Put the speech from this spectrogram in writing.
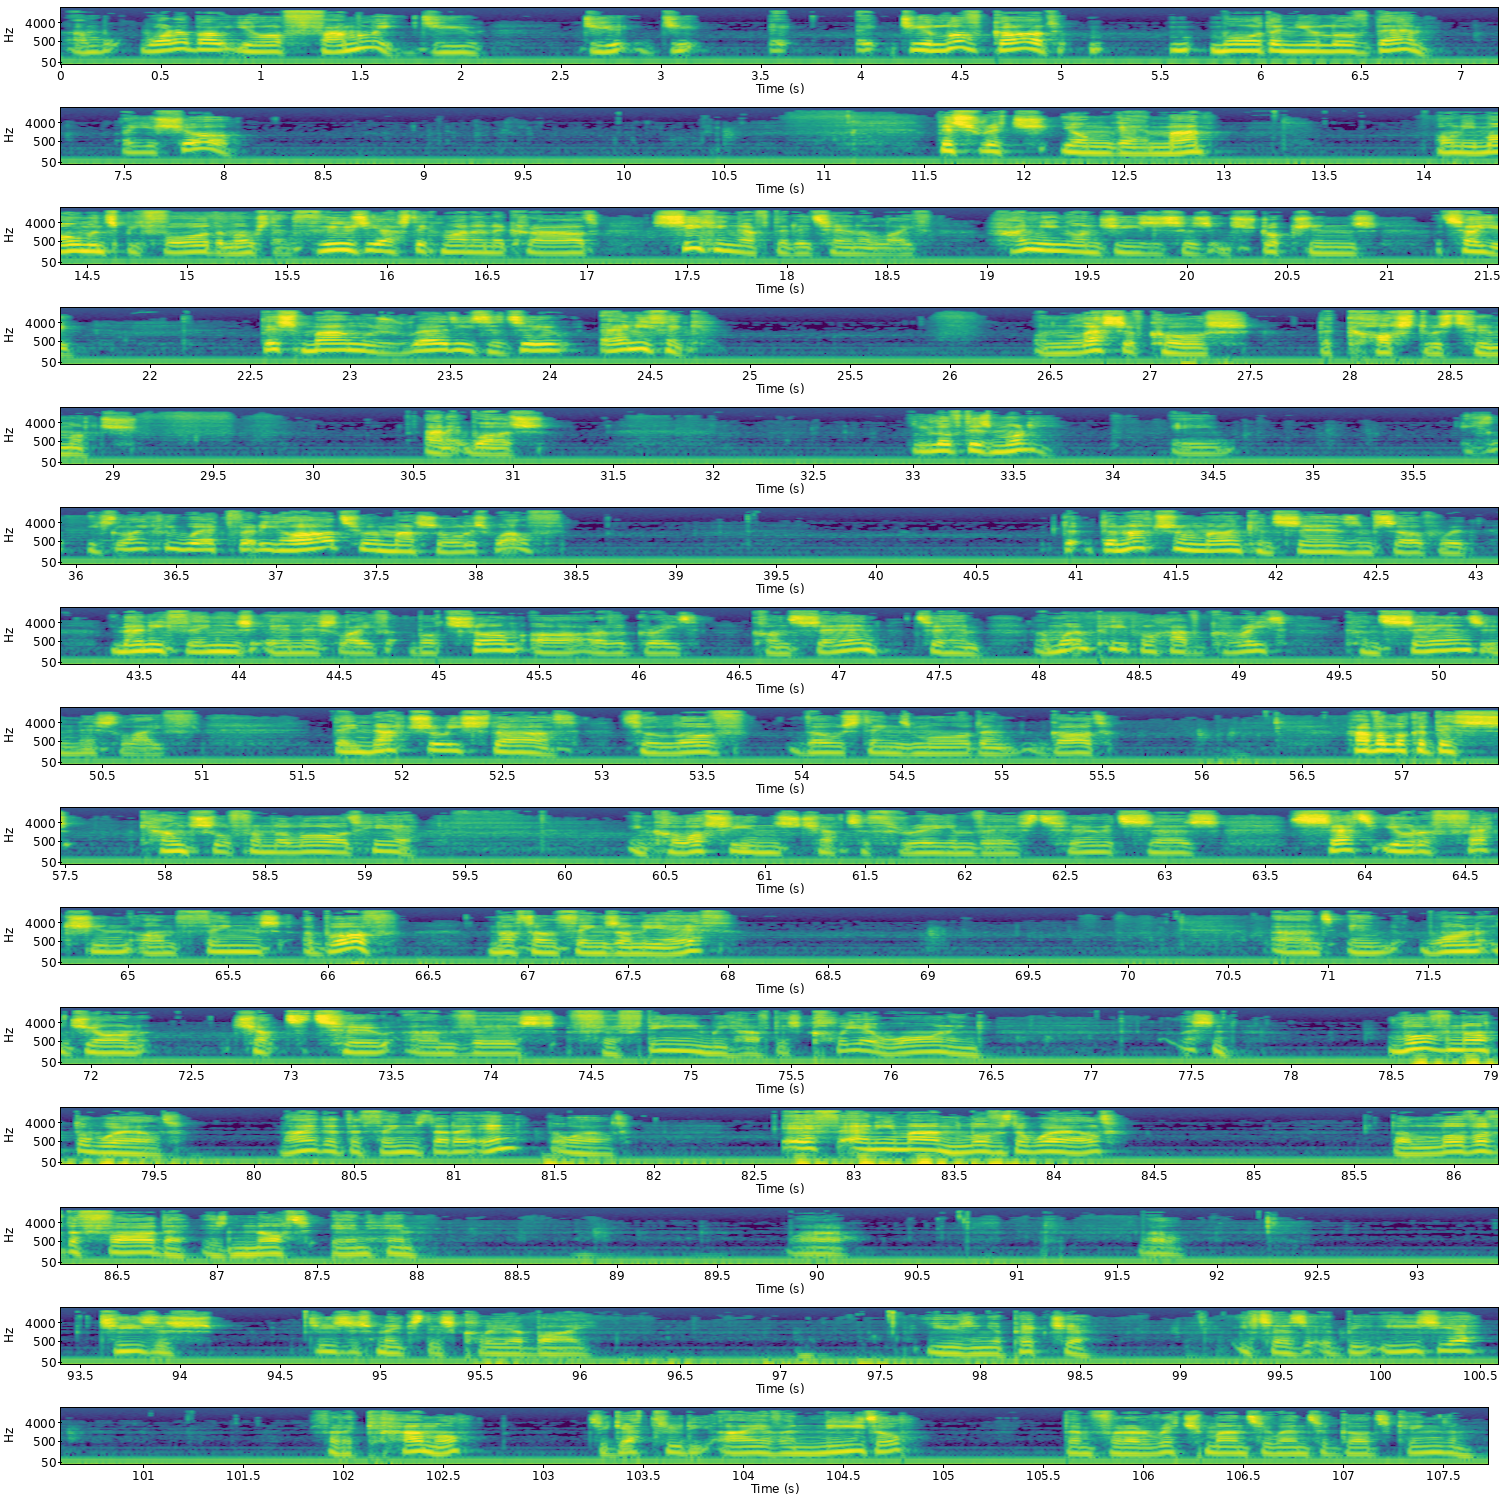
And what about your family? Do you do you do you, eh, eh, do you love God more than you love them? Are you sure? This rich young man, only moments before the most enthusiastic man in the crowd, seeking after eternal life, hanging on Jesus' instructions. I tell you, this man was ready to do anything. Unless, of course, the cost was too much. And it was. He loved his money. He, he's, he's likely worked very hard to amass all his wealth. The, the natural man concerns himself with many things in this life, but some are of a great concern to him. And when people have great concerns in this life, they naturally start to love those things more than God. Have a look at this counsel from the Lord here. In Colossians chapter 3 and verse 2, it says, Set your affection on things above, not on things on the earth. And in 1 John chapter 2 and verse 15, we have this clear warning. Listen, love not the world, neither the things that are in the world. If any man loves the world, the love of the Father is not in him. Wow. Well, Jesus Jesus makes this clear by using a picture. He says it would be easier for a camel to get through the eye of a needle than for a rich man to enter God's kingdom.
